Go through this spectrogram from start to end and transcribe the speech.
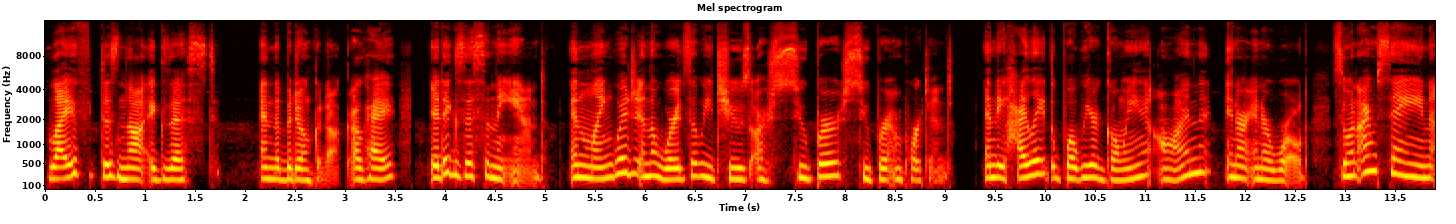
Life does not exist and the badunkadunk, okay? It exists in the and. And language and the words that we choose are super, super important. And they highlight what we are going on in our inner world. So when I'm saying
